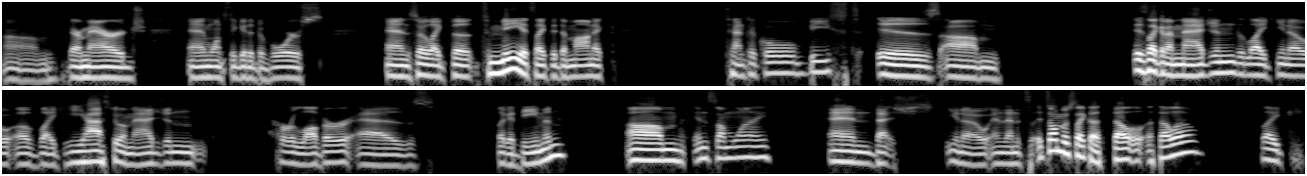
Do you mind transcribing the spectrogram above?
um their marriage and wants to get a divorce. And so like the to me it's like the demonic tentacle beast is um is like an imagined like you know of like he has to imagine her lover as like a demon um in some way and that you know and then it's it's almost like a Thel- othello like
